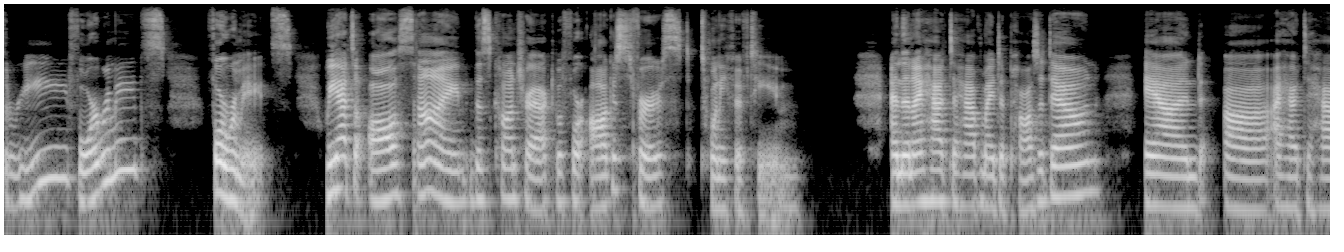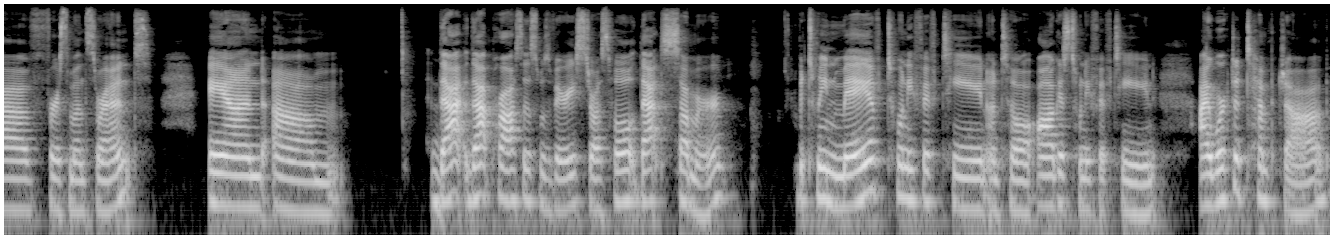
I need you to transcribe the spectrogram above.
three, four roommates, four roommates. We had to all sign this contract before August 1st, 2015. And then I had to have my deposit down and uh, I had to have first month's rent. And um, that that process was very stressful. That summer, between May of 2015 until August 2015, I worked a temp job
